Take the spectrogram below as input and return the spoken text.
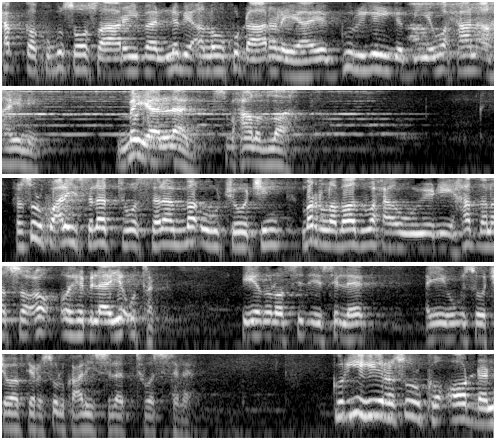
xaqa kugu soo saaray baan nebi allow ku dhaaranayaa ee gurigayga biyo waxaan ahayni ma yaallaan subxaana allah rasuulku calayhi salaatu wasalaam ma uu joojin mar labaad waxa uu yidhi haddana soco oo heblaaye u tag. Iyaduna sidii si leeg ayay ugu soo jawaabtay rasuulku calayhi salaatu wasalaam guryihii rasuulka oo dhan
